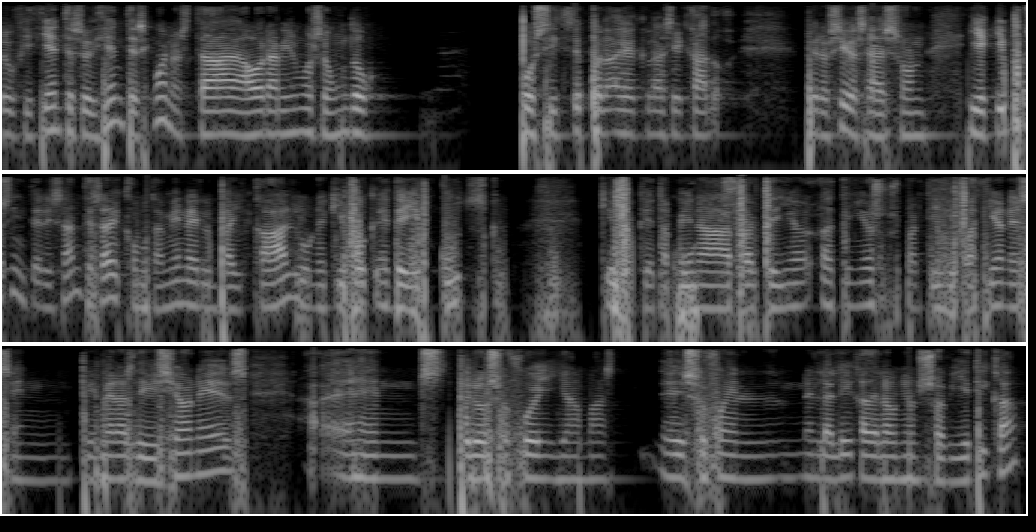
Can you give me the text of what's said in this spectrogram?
Suficientes, suficientes. Bueno, está ahora mismo segundo posición clasificado. Pero sí, o sea, son y equipos interesantes, ¿sabes? Como también el Baikal, un equipo que de Irkutsk, que, que también ha tenido, ha tenido sus participaciones en primeras divisiones, en- pero eso fue ya más, eso fue en, en la Liga de la Unión Soviética.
